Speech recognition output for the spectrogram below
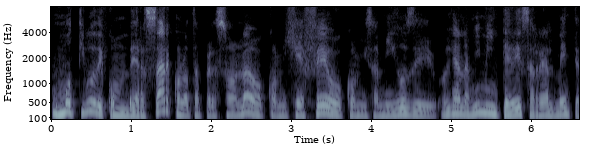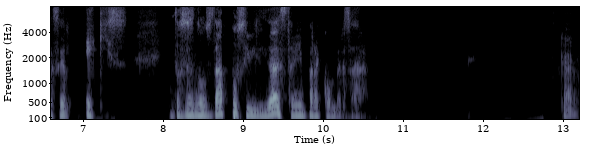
motivo de conversar con la otra persona o con mi jefe o con mis amigos de, oigan, a mí me interesa realmente hacer X. Entonces nos da posibilidades también para conversar. Claro.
